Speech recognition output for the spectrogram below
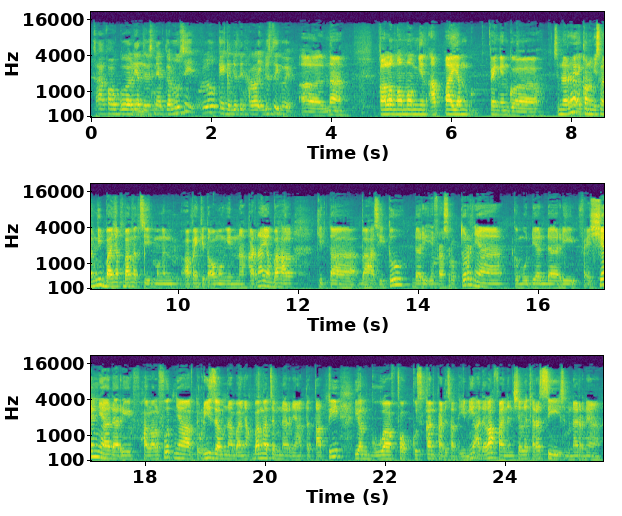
Kalau gue lihat Hmm. dari snapgram lu sih lu kayak genjotin halal industri gue. Eh, nah, kalau ngomongin apa yang pengen gua sebenarnya ekonomi Islam ini banyak banget sih mengen apa yang kita omongin. Nah, karena yang bahal kita bahas itu dari infrastrukturnya, kemudian dari fashionnya, dari halal foodnya, tourism, nah banyak banget sebenarnya. Tetapi yang gua fokuskan pada saat ini adalah financial literacy sebenarnya.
